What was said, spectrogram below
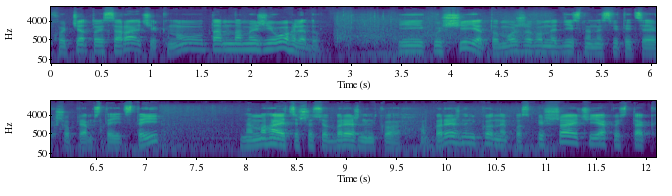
Хоча той сарайчик, ну там на межі огляду. І кущі є, то може вона дійсно не світиться, якщо прям стоїть стоїть. Намагається щось обережненько, обережненько, не поспішаючи, якось так.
